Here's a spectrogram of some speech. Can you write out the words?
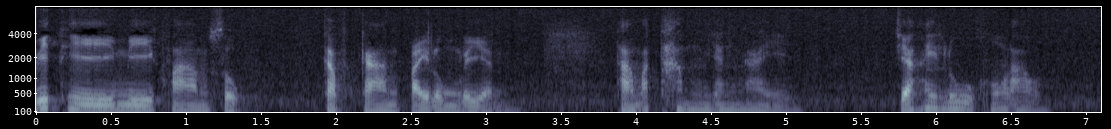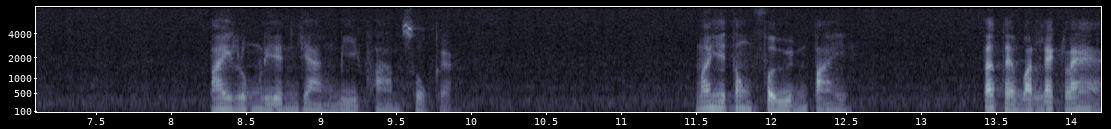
วิธีมีความสุขกับการไปโรงเรียน ถามว่าทำยังไง จะให้ลูกของเรา ไปโรงเรียนอย่างมีความสุขอะไม่ใช่ต้องฝืนไป ตั้งแต่วันแรก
